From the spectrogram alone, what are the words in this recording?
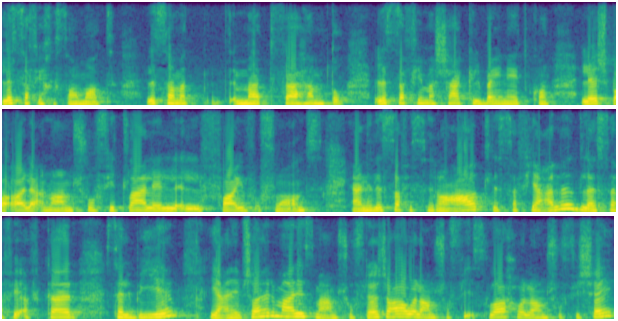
لسه في خصامات لسه ما ما تفاهمتوا لسه في مشاكل بيناتكم. ليش بقى؟ لأنه عم شوف يطلع لي ال Five of Wands يعني لسه في صراعات لسه في عند لسه في أفكار سلبية. يعني بشهر مارس ما عم شوف رجعة ولا عم شوف في إصلاح ولا عم شوف في شيء.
